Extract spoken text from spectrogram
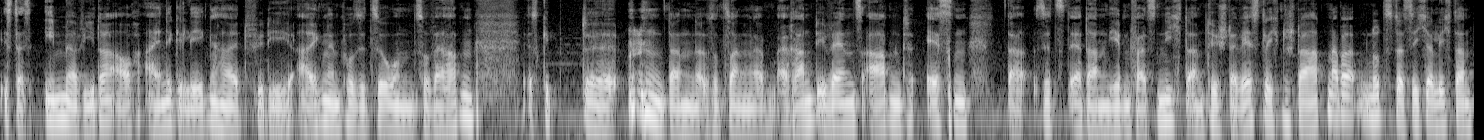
ist das immer wieder auch eine Gelegenheit für die eigenen Positionen zu werben. Es gibt äh, dann sozusagen Randevents, Abendessen. Da sitzt er dann jedenfalls nicht am Tisch der westlichen Staaten, aber nutzt das sicherlich dann,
